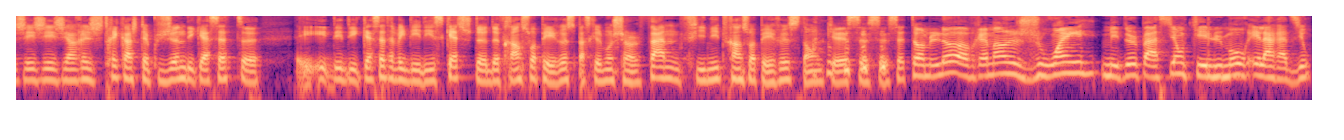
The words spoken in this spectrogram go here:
j'ai enregistré quand j'étais plus jeune des cassettes et des, cassettes avec des, des sketchs de, François Pérusse parce que moi je suis un fan fini de François Pérusse donc cet homme-là a vraiment joint mes deux passions qui est l'humour et la radio.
